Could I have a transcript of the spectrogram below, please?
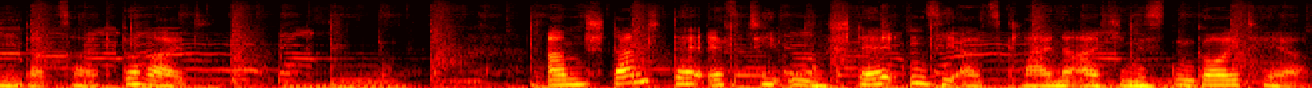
jederzeit bereit. Am Stand der FTU stellten sie als kleine Alchemisten Gold her.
